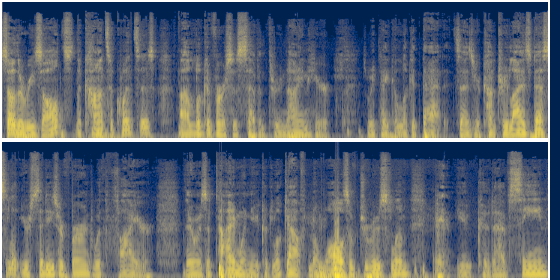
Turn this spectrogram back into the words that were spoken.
So, the results, the consequences, uh, look at verses 7 through 9 here. We take a look at that, it says, Your country lies desolate, your cities are burned with fire. There was a time when you could look out from the walls of Jerusalem and you could have seen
